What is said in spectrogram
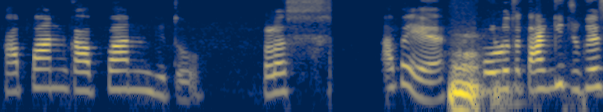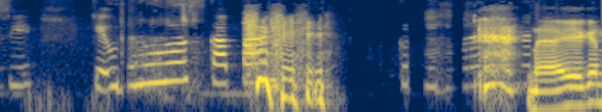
kapan-kapan gitu. Plus apa ya? Hmm. Mulut tetanggi juga sih kayak udah lulus kapan? Mana? Nah, ya kan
